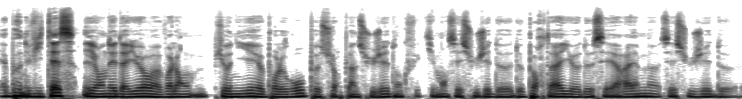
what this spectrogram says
et à bonne vitesse. Et on est d'ailleurs euh, voilà, pionnier pour le groupe sur plein de sujets. Donc effectivement, ces sujets de, portail, de CRM, ces sujets de,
